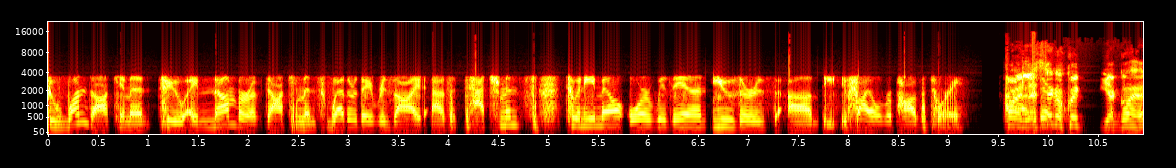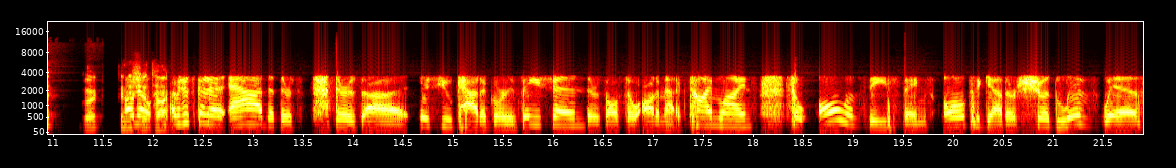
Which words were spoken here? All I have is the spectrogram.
to one document to a number of documents, whether they reside as attachments to an email or within users' uh, file repository. All right, let's uh, take a quick. Yeah, go ahead. Go ahead. Finish oh no, I was just going to add that there's there's uh, issue categorization. There's also automatic timelines. So all of these things all together should live with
